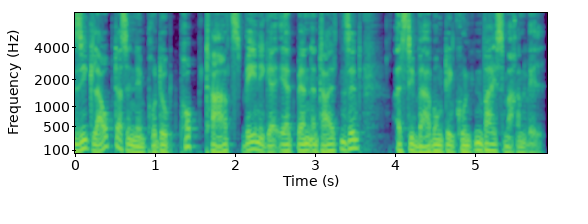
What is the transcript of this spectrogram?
Sie glaubt, dass in dem Produkt Pop-Tarts weniger Erdbeeren enthalten sind, als die Werbung den Kunden weismachen will.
